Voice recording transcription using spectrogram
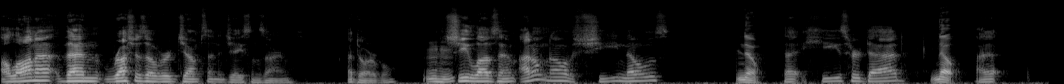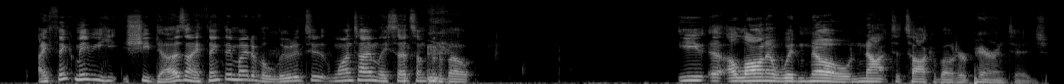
Allana then rushes over, jumps into Jacen's arms. Adorable. hmm She loves him. I don't know if she knows No, that he's her dad. no. I I think maybe he, she does, and I think they might have alluded to one time. They said something about e, uh, Allana would know not to talk about her parentage,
